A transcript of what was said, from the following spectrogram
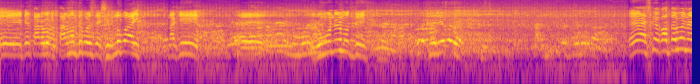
এই এটা কার কার মধ্যে বসেছে শিবলু ভাই নাকি রুমনের মধ্যে? এই আজকে কত হবে না?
